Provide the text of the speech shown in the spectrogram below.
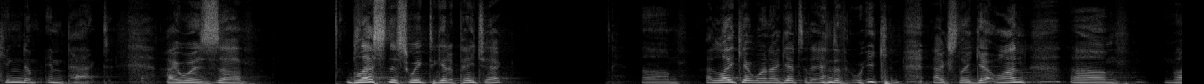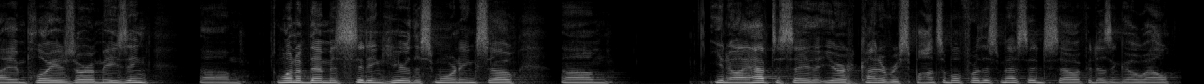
kingdom impact. I was uh, blessed this week to get a paycheck. Um, I like it when I get to the end of the week and actually get one. Um, my employers are amazing. Um, one of them is sitting here this morning, so um, you know I have to say that you're kind of responsible for this message. So if it doesn't go well,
